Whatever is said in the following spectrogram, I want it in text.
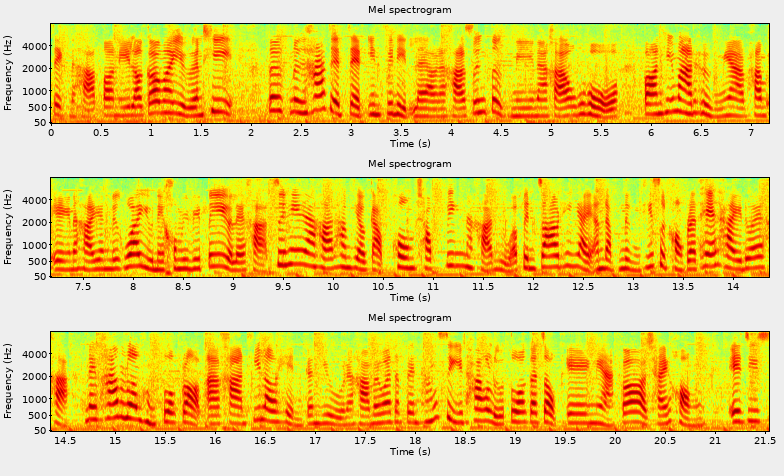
เจกต์นะคะ ตอนนี้เราก็มาอยู่กันที่ตึก 1577 Infinite แล้วนะคะ ซึ่งตึกนี้นะคะ โอ้โห ตอนที่มาถึงเนี่ยทำเองนะคะ ยังนึกว่าอยู่ในคอมมูนิตี้อยู่เลยค่ะ ซึ่งที่นี่นะคะทำเกี่ยวกับโฮมช้อปปิ้งนะคะ ถือว่าเป็นเจ้าที่ใหญ่อันดับหนึ่งที่สุดของประเทศไทยด้วยค่ะ ในภาพรวมของตัวกรอบอาคารที่เราเห็นกันอยู่นะคะ ไม่ว่าจะเป็นทั้งสีเทาหรือตัวกระจกเองเนี่ย ก็ใช้ของ AGC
